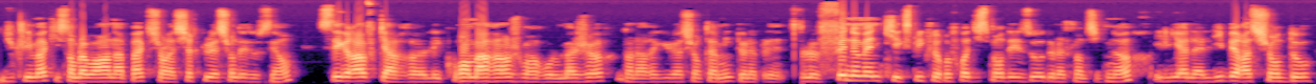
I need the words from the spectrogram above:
du climat qui semble avoir un impact sur la circulation des océans. C'est grave car euh, les courants marins jouent un rôle majeur dans la régulation thermique de la planète. Le phénomène qui explique le refroidissement des eaux de l'Atlantique Nord, il y a la libération d'eau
